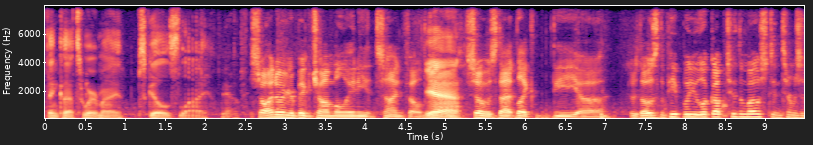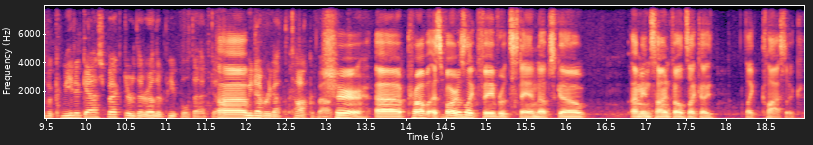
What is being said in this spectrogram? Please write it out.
think that's where my skills lie. yeah. So I know you're a big John Mulaney and Seinfeld. Yeah. So is that like the uh are those the people you look up to the most in terms of a comedic aspect, or are there other people that uh, Uh, we never got to talk about? Sure. Uh, probably as far as like favorite stand-ups go, I mean Seinfeld's like a like classic,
